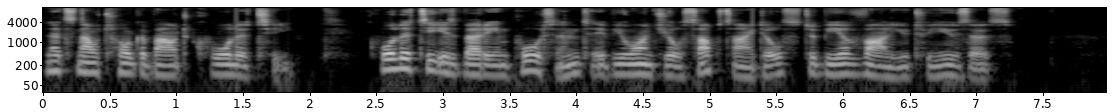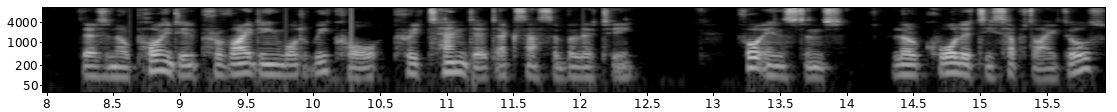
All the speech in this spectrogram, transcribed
Let's now talk about quality. Quality is very important if you want your subtitles to be of value to users. There's no point in providing what we call pretended accessibility. For instance, low-quality subtitles,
